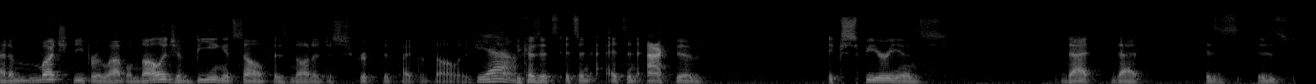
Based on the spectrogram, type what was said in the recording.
at a much deeper level, knowledge of being itself is not a descriptive type of knowledge. Yeah. because it's it's an it's an active experience that that is is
